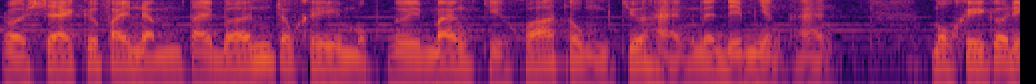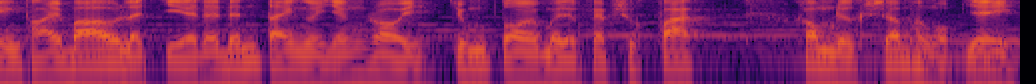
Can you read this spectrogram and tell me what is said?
Rồi xe cứ phải nằm tại bến Trong khi một người mang chìa khóa thùng chứa hàng đến điểm nhận hàng. Một khi có điện thoại báo là chìa đã đến tay người nhận rồi, Chúng tôi mới được phép xuất phát. Không được sớm hơn một giây.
